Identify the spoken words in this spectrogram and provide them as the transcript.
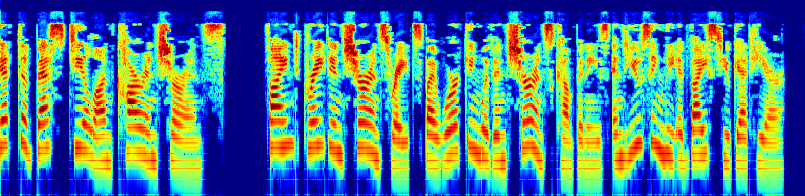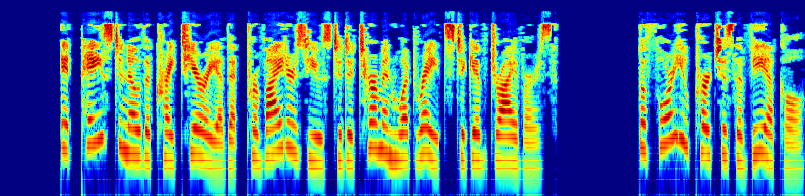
Get the best deal on car insurance. Find great insurance rates by working with insurance companies and using the advice you get here. It pays to know the criteria that providers use to determine what rates to give drivers. Before you purchase a vehicle,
